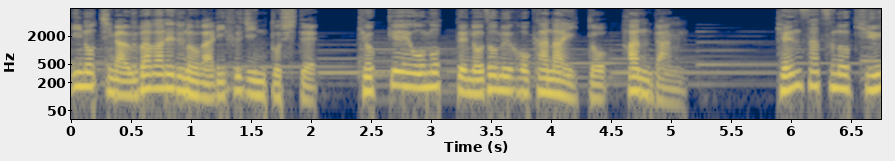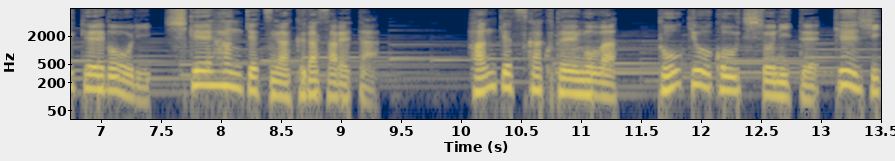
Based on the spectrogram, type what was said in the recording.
命が奪われるのが理不尽として極刑をもって望むほかないと判断。検察の求刑通り死刑判決が下された。判決確定後は東京拘置所にて刑執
